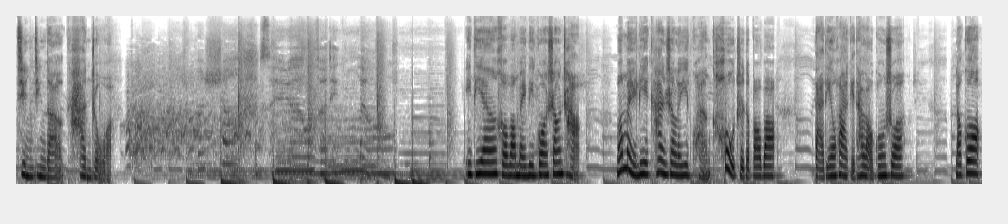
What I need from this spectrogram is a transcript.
静静地看着我。一天和王美丽逛商场，王美丽看上了一款厚实的包包。打电话给她老公说：“老公，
